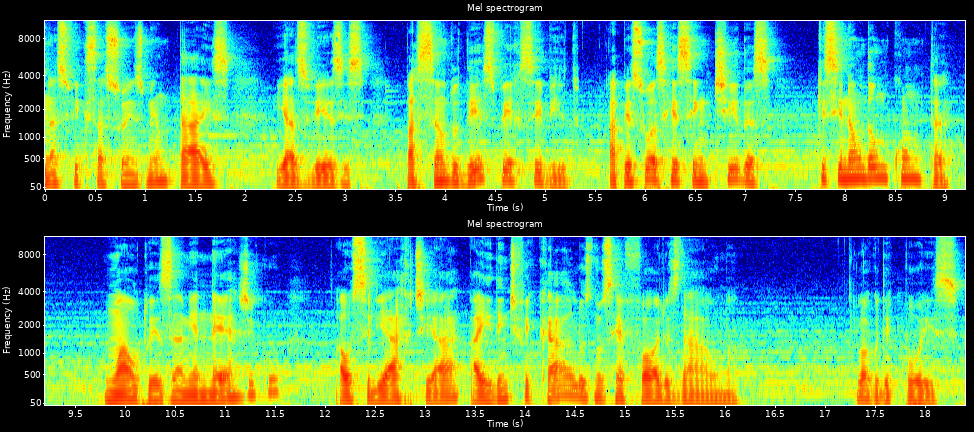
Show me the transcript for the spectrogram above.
nas fixações mentais e às vezes passando despercebido. Há pessoas ressentidas que se não dão conta. Um autoexame enérgico auxiliar-te-á a, identificá-los nos refolhos da alma. Logo depois,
